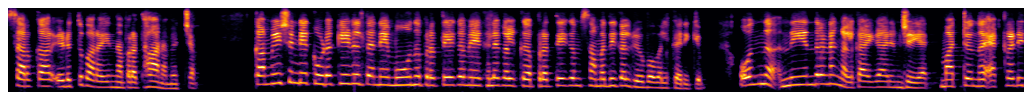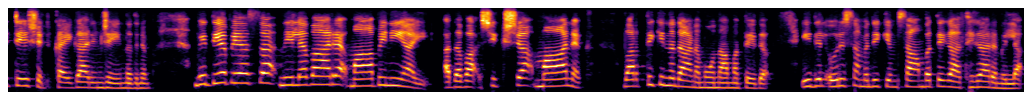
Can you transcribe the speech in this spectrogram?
സർക്കാർ എടുത്തു പറയുന്ന പ്രധാന മെച്ചം. കമ്മീഷന്റെ കുടക്കീഴിൽ തന്നെ മൂന്ന് പ്രത്യേക മേഖലകൾക്ക് പ്രത്യേകം സമിതികൾ രൂപവൽക്കരിക്കും. ഒന്ന് നിയന്ത്രണങ്ങൾ കൈകാര്യം ചെയ്യാൻ മറ്റൊന്ന് അക്രഡിറ്റേഷൻ കൈകാര്യം ചെയ്യുന്നതിനും. വിദ്യാഭ്യാസ നിലവാര മാപിനിയായി അഥവാ ശിക്ഷ മാനക് വർത്തിക്കുന്നതാണ് മൂന്നാമത്തേത്. ഇതിൽ ഒരു സമിതിക്കും സാമ്പത്തിക അധികാരമില്ല.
